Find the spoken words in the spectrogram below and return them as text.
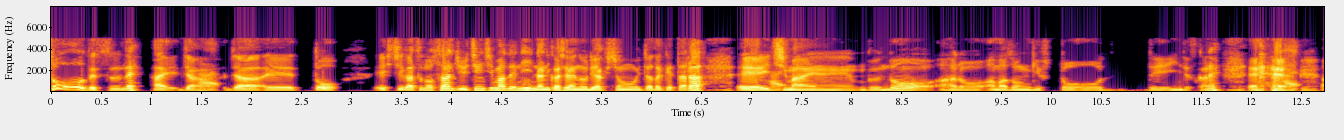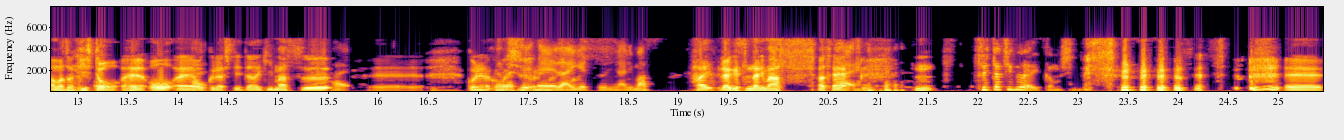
そうですね。はい。じゃあ、はいじゃあ、えーっと、えー7月の31日までに何かしらのリアクションをいただけたら、えーはい1万円分の、あの、アマゾンギフトでいいんですかね。えーはい。アマゾンギフト、えーを、えーはい送らせていただきます。はいえーご連絡お待ちしております。えー、来月になります。はい、来月になります。すいません。はい。1日ぐらいかもしれないです。えー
